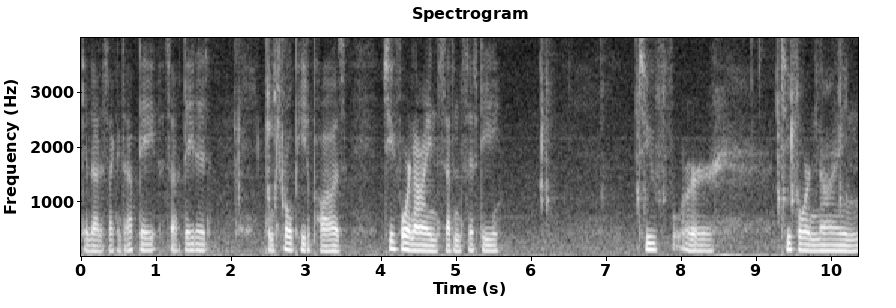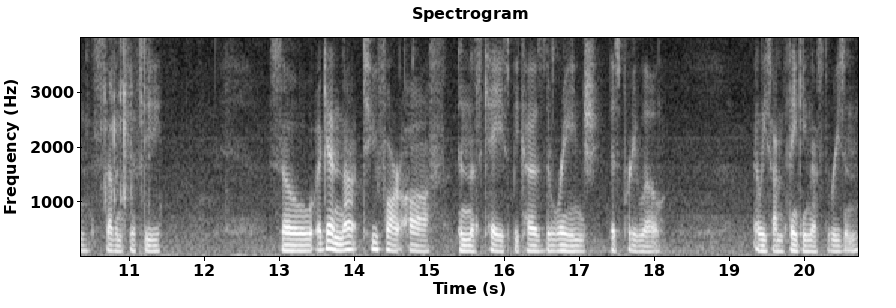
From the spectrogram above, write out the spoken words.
Give that a second to update. It's updated. Control P to pause. 249750. 24 249750. So again, not too far off in this case because the range is pretty low. At least I'm thinking that's the reason.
